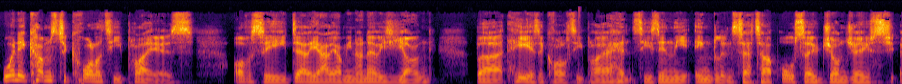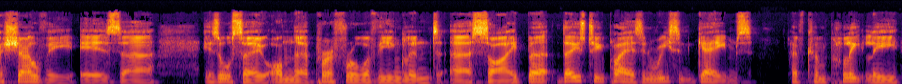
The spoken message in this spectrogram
When it comes to quality players, obviously Dele Alli I mean, I know he's young but he is a quality player, hence he's in the England setup. Also, Jonjo Shelvey is uh, is also on the peripheral of the England uh, side. But those two players in recent games have completely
